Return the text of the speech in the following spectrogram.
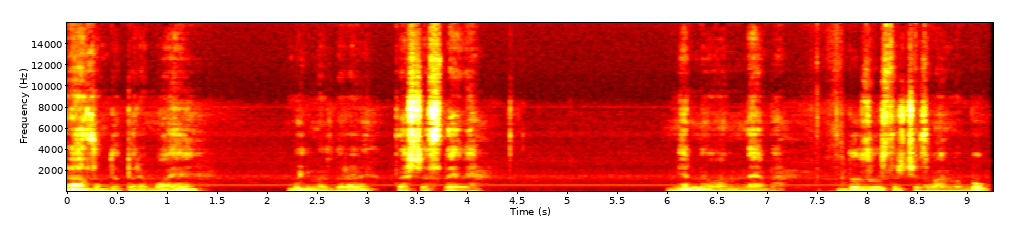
Разом до перемоги будьмо здорові та щасливі! Мирного неба. До зустрічі з вами був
